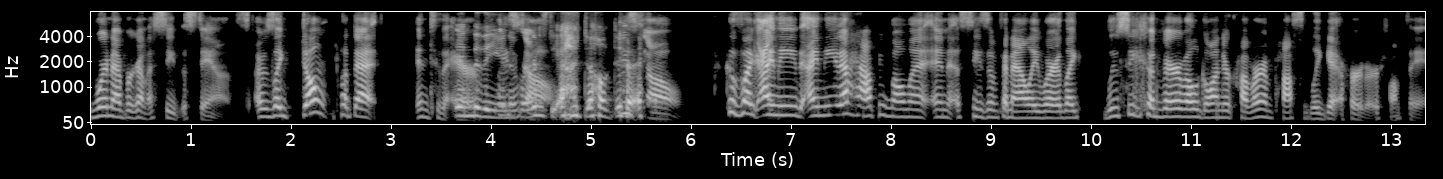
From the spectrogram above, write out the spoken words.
"We're never gonna see this dance." I was like, "Don't put that into the air. Into the Please universe. don't. Yeah, don't do Please it. don't." Because like I need I need a happy moment in a season finale where like Lucy could very well go undercover and possibly get hurt or something.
